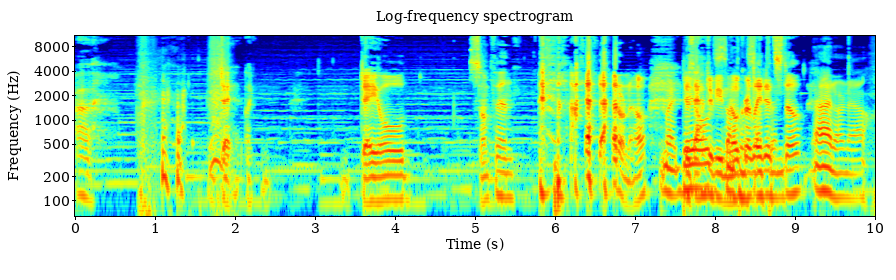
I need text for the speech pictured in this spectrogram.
Uh, day, like day old something. I don't know. Does it have to be milk related something. still? I don't know.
